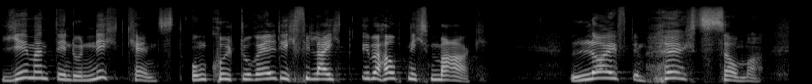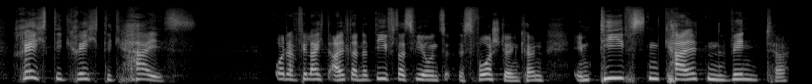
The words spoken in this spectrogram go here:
Jemand, den du nicht kennst und kulturell dich vielleicht überhaupt nicht mag, läuft im Höchstsommer richtig, richtig heiß oder vielleicht alternativ, dass wir uns es vorstellen können, im tiefsten kalten Winter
